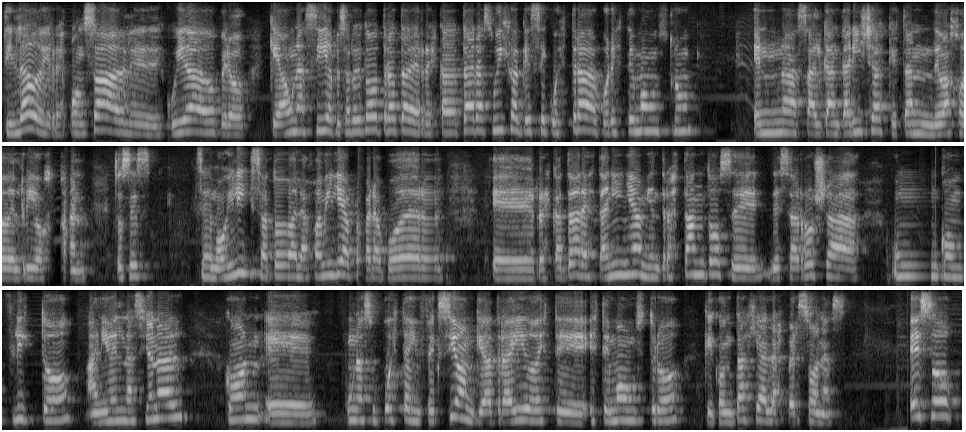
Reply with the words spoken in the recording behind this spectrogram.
tildado de irresponsable, de descuidado, pero que aún así, a pesar de todo, trata de rescatar a su hija que es secuestrada por este monstruo en unas alcantarillas que están debajo del río Han. Entonces se moviliza toda la familia para poder eh, rescatar a esta niña. Mientras tanto se desarrolla un conflicto a nivel nacional con eh, una supuesta infección que ha traído este, este monstruo que contagia a las personas. Eso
